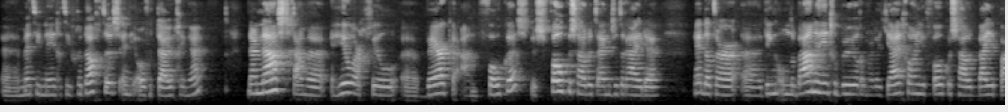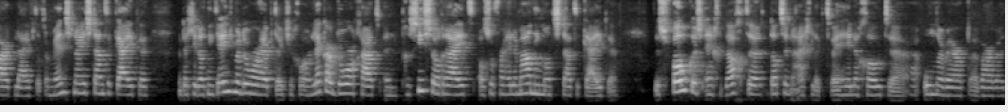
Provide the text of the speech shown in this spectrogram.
uh, met die negatieve gedachten en die overtuigingen. Daarnaast gaan we heel erg veel uh, werken aan focus. Dus focus houden tijdens het rijden. Dat er uh, dingen om de banen heen gebeuren, maar dat jij gewoon je focus houdt, bij je paard blijft. Dat er mensen naar je staan te kijken, maar dat je dat niet eens meer door hebt. Dat je gewoon lekker doorgaat en precies zo rijdt alsof er helemaal niemand staat te kijken. Dus focus en gedachten, dat zijn eigenlijk twee hele grote uh, onderwerpen waar we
